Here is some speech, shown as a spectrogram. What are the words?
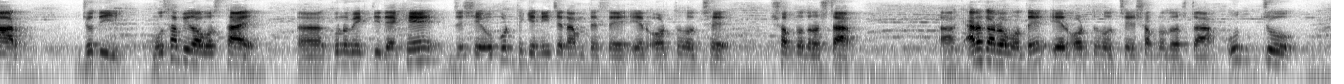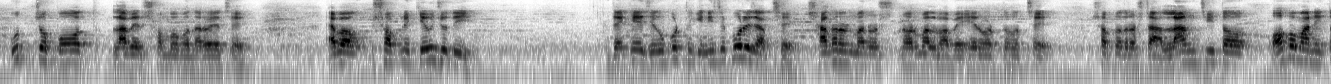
আর যদি মুসাফির অবস্থায় কোনো ব্যক্তি দেখে যে সে উপর থেকে নিচে নামতেছে, এর অর্থ হচ্ছে স্বপ্নদ্রষ্টা কারও কারও মতে এর অর্থ হচ্ছে স্বপ্নদ্রষ্টা উচ্চ উচ্চ পথ লাভের সম্ভাবনা রয়েছে। এবং স্বপ্নে কেউ যদি দেখে যে উপর থেকে নিচে পড়ে যাচ্ছে, সাধারণ মানুষ নর্মালভাবে এর অর্থ হচ্ছে স্বপ্নদ্রষ্টা, লাঞ্ছিত, অপমানিত,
